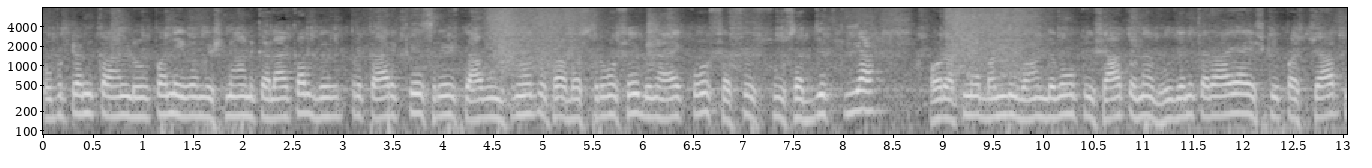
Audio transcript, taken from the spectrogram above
उपटन, कानलोपन एवं स्नान कराकर विविध प्रकार के श्रेष्ठ आभूषणों तथा वस्त्रों से विनायक को सुसज्जित किया और अपने बंधु बांधवों के साथ उन्हें भोजन कराया। इसके पश्चात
